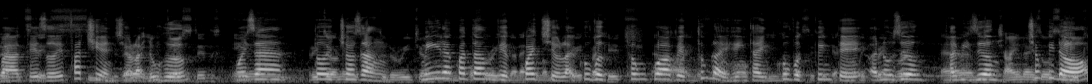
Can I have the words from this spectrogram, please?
và thế giới phát triển trở lại đúng hướng. Ngoài ra, tôi cho rằng Mỹ đang quan tâm việc quay trở lại khu vực thông qua việc thúc đẩy hình thành khu vực kinh tế Ấn Độ Dương, Thái Bình Dương. Trong khi đó,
